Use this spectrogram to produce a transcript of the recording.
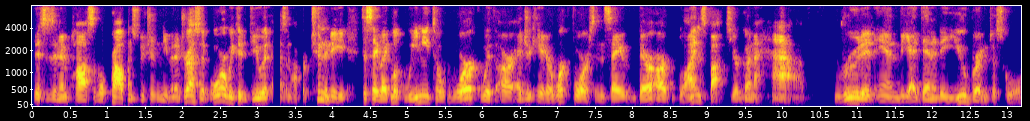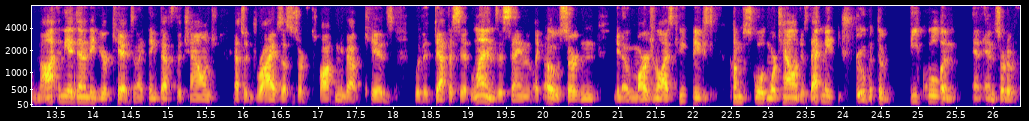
this is an impossible problem, so we shouldn't even address it. Or we could view it as an opportunity to say, like, look, we need to work with our educator workforce and say, there are blind spots you're going to have rooted in the identity you bring to school, not in the identity of your kids. And I think that's the challenge. That's what drives us to sort of talking about kids with a deficit lens is saying that, like, oh, certain, you know, marginalized communities come to school with more challenges. That may be true, but the equal and, and, and sort of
